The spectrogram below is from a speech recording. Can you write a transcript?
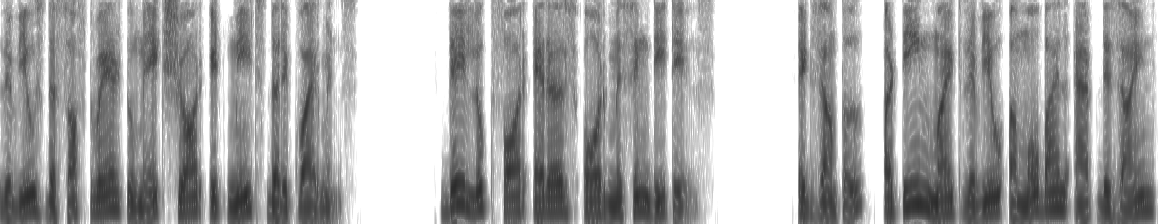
reviews the software to make sure it meets the requirements. They look for errors or missing details. Example, a team might review a mobile app design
